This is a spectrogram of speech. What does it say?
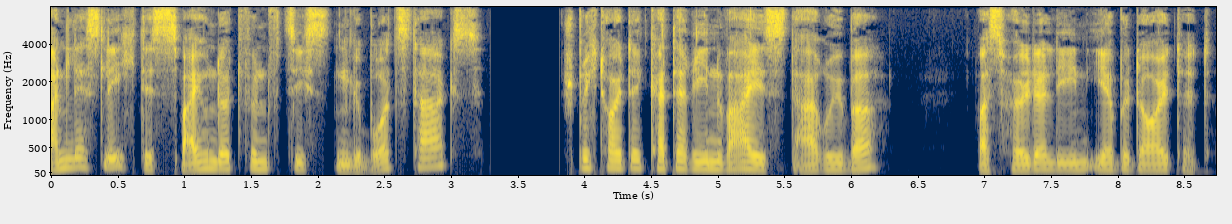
Anlässlich des 250. Geburtstags spricht heute Katharin Weiß darüber, was Hölderlin ihr bedeutet.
